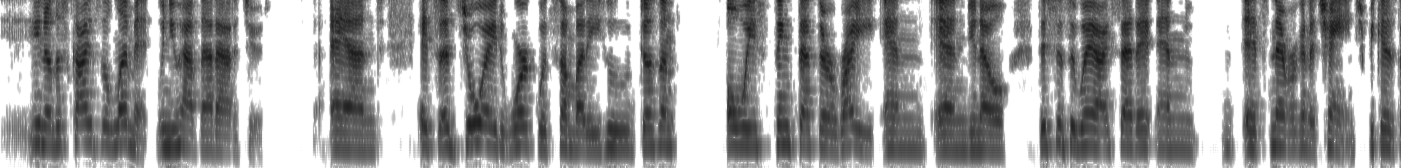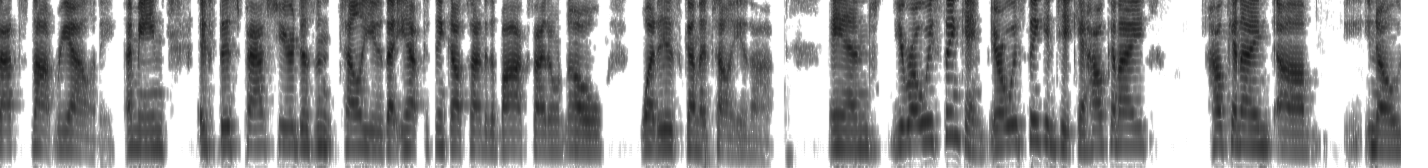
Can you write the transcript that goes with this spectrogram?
you know, the sky's the limit when you have that attitude. And it's a joy to work with somebody who doesn't always think that they're right and and you know this is the way i said it and it's never going to change because that's not reality. I mean, if this past year doesn't tell you that you have to think outside of the box, I don't know what is going to tell you that. And you're always thinking, you're always thinking, TK, how can I, how can I, um, you know,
